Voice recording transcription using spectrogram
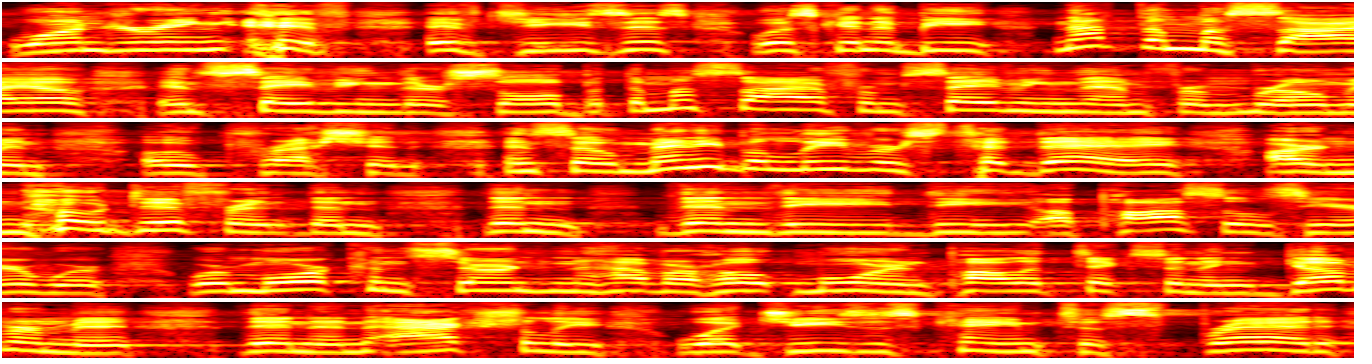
wondering if, if Jesus was going to be not the Messiah and saving their soul, but the Messiah from saving them from Roman oppression. And so many believers today are no different than, than, than the, the apostles here. We're, we're more concerned and have our hope more in politics and in government than in actually what Jesus came to spread,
